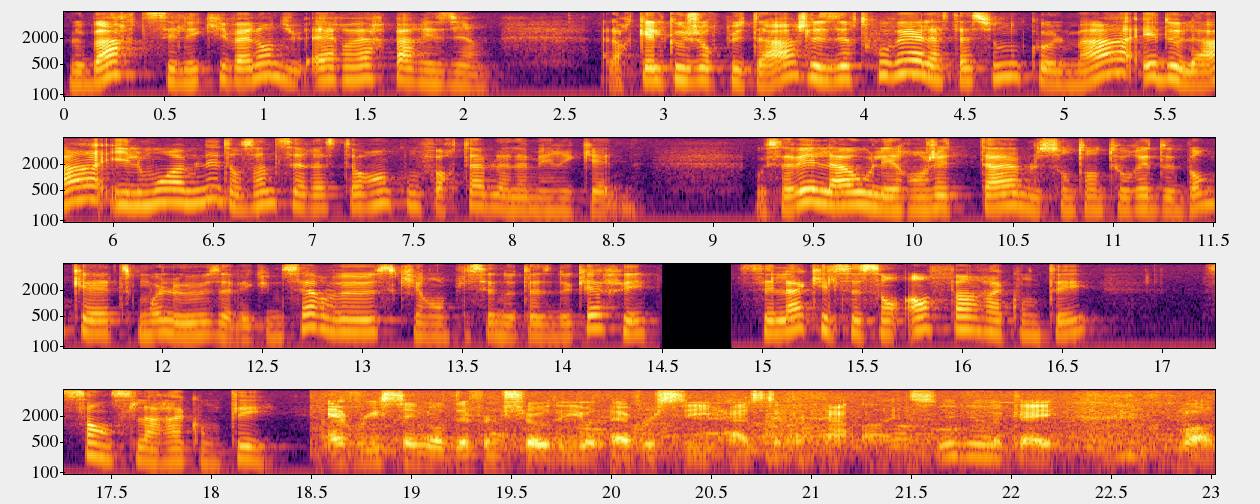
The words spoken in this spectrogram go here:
Le Barthes, c'est l'équivalent du RER e parisien. Alors quelques jours plus tard, je les ai retrouvés à la station de Colmar et de là, ils m'ont amené dans un de ces restaurants confortables à l'américaine. Vous savez, là où les rangées de tables sont entourées de banquettes moelleuses avec une serveuse qui remplissait nos tasses de café. C'est là qu'ils se sont enfin racontés, sans se la raconter. Every single different show that you'll ever see has different hat lines. Mm-hmm. Okay, well,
